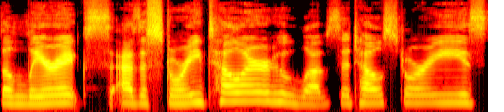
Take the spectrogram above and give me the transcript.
the lyrics as a storyteller who loves to tell stories.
